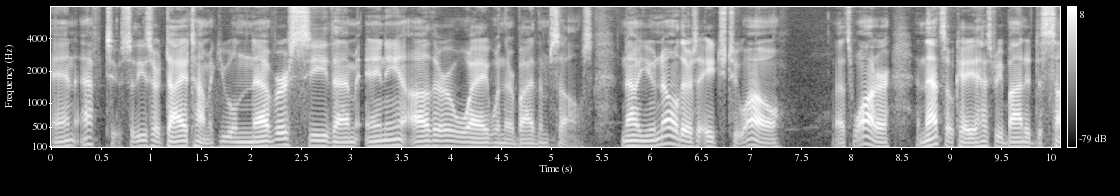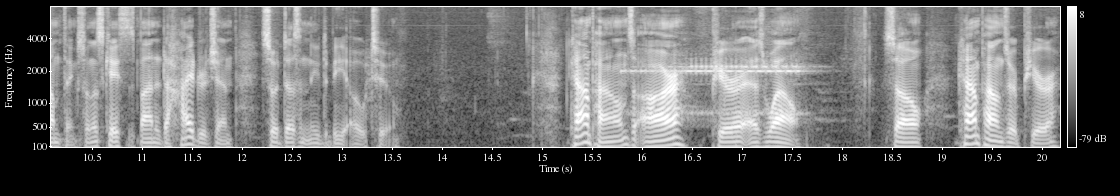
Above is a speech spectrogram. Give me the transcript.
and F2. So these are diatomic. You will never see them any other way when they're by themselves. Now you know there's H2O, that's water, and that's okay. It has to be bonded to something. So in this case, it's bonded to hydrogen, so it doesn't need to be O2. Compounds are pure as well. So compounds are pure.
